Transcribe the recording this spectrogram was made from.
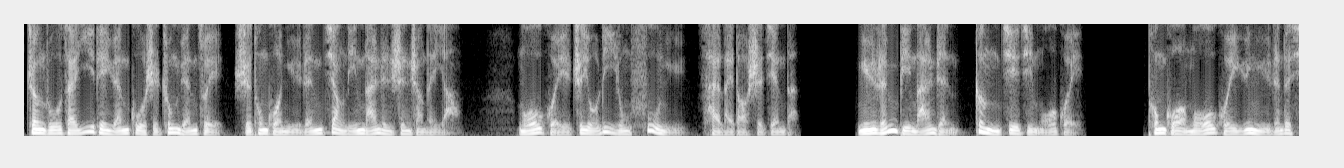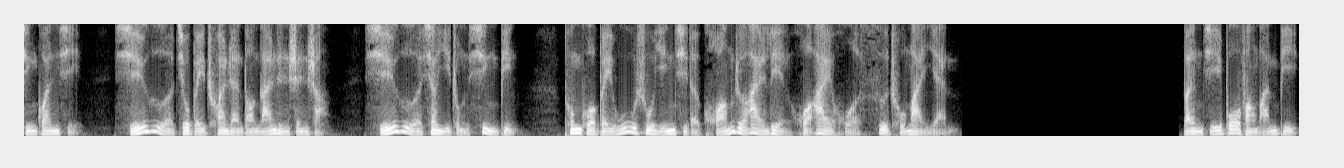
正如在伊甸园故事中，原罪是通过女人降临男人身上那样，魔鬼只有利用妇女才来到世间的。女人比男人更接近魔鬼，通过魔鬼与女人的性关系，邪恶就被传染到男人身上。邪恶像一种性病，通过被巫术引起的狂热爱恋或爱火四处蔓延。本集播放完毕，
